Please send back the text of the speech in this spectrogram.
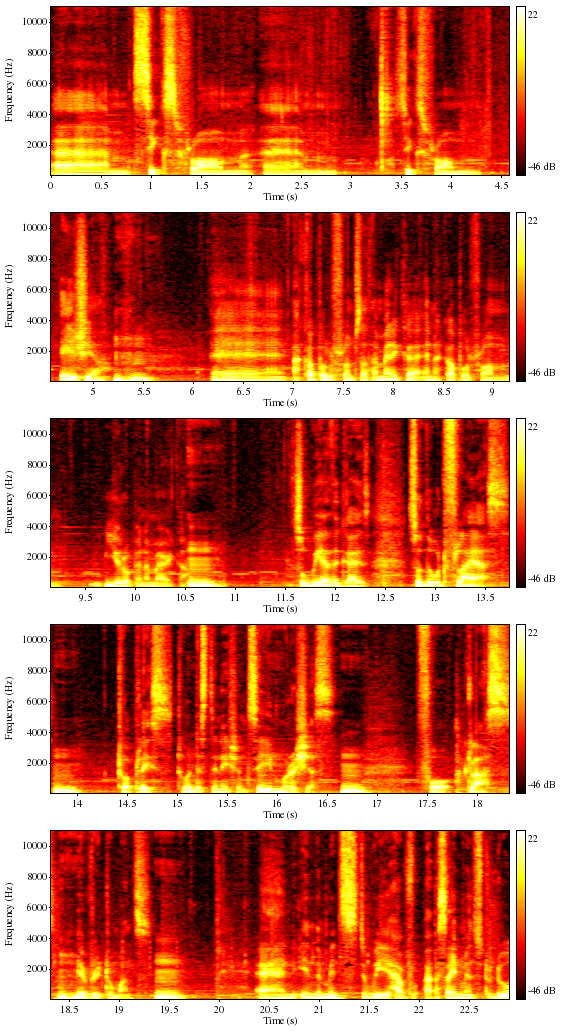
Um, six from um, six from Asia. Mm-hmm. Uh, a couple from South America and a couple from Europe and America. Mm. So we are the guys. So they would fly us Mm. to a place, to a destination, say Mauritius, for a class Mm-hmm. every two months. And in the midst, we have assignments to do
